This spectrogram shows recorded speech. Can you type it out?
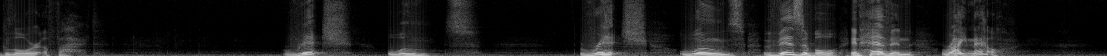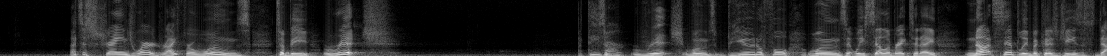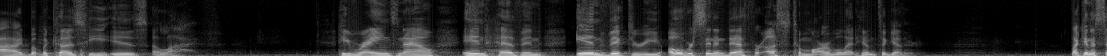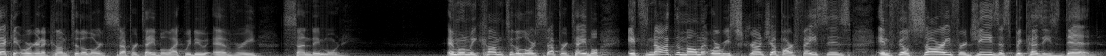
glorified rich wounds. Rich wounds visible in heaven right now. That's a strange word, right? For wounds to be rich. But these are rich wounds, beautiful wounds that we celebrate today, not simply because Jesus died, but because he is alive. He reigns now in heaven in victory over sin and death for us to marvel at him together. Like in a second, we're going to come to the Lord's Supper table like we do every Sunday morning. And when we come to the Lord's Supper table, it's not the moment where we scrunch up our faces and feel sorry for Jesus because he's dead.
